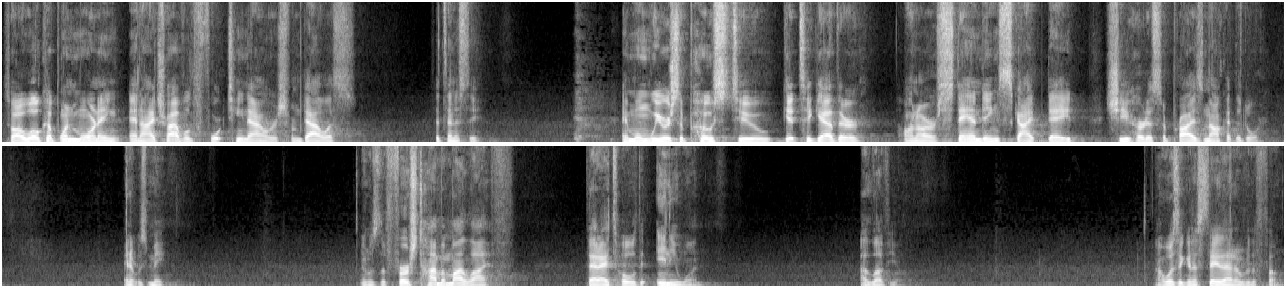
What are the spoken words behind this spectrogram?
So I woke up one morning and I traveled 14 hours from Dallas to Tennessee. And when we were supposed to get together on our standing Skype date, she heard a surprise knock at the door. And it was me. It was the first time in my life that I told anyone I love you. I wasn't going to say that over the phone.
